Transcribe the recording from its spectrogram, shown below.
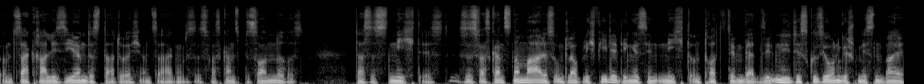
und sakralisieren das dadurch und sagen, das ist was ganz Besonderes, dass es nicht ist. Es ist was ganz Normales. Unglaublich viele Dinge sind nicht und trotzdem werden sie in die Diskussion geschmissen, weil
